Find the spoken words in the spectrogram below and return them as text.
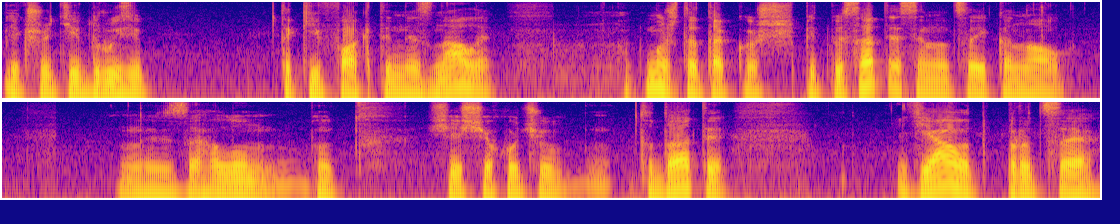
якщо ті друзі такі факти не знали, от можете також підписатися на цей канал. Ну, Загалом, от ще що хочу додати, я от про це,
